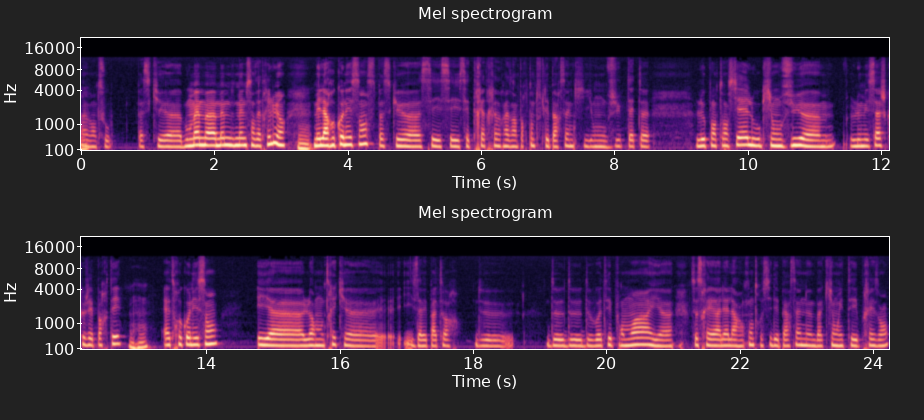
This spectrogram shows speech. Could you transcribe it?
Ouais. avant tout. Parce que, euh, bon, même, euh, même, même sans être élu, hein, Mm. mais la reconnaissance, parce que euh, c'est très, très, très important. Toutes les personnes qui ont vu peut-être le potentiel ou qui ont vu le message que j'ai porté, Mhm. être reconnaissant et leur montrer qu'ils n'avaient pas tort de, de, de, de voter pour moi. Et euh, ce serait aller à la rencontre aussi des personnes bah, qui ont été présents.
